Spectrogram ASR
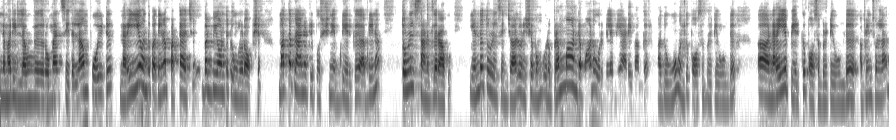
இந்த மாதிரி லவ் ரொமான்ஸ் இதெல்லாம் போயிட்டு நிறைய வந்து பாத்தீங்கன்னா பட்டாச்சு பட் பியாண்ட் தட் உங்களோட ஆப்ஷன் மற்ற பிளானட்ரி பொசிஷன் எப்படி இருக்கு அப்படின்னா தொழில் ஸ்தானத்துல ராகு. எந்த தொழில் செஞ்சாலும் ரிஷபம் ஒரு பிரம்மாண்டமான ஒரு நிலைமையை அடைவாங்க. அதுவும் வந்து பாசிபிலிட்டி உண்டு. நிறைய பேருக்கு பாசிபிலிட்டி உண்டு அப்படின்னு சொல்லலாம்.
